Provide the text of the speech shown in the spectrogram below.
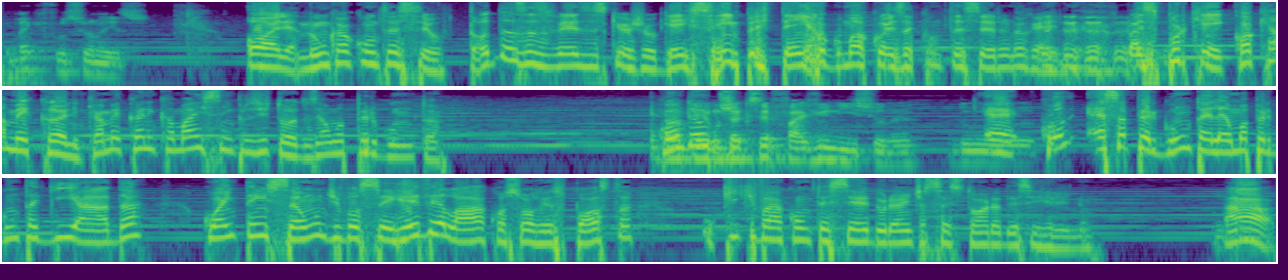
Como é que funciona isso? Olha, nunca aconteceu. Todas as vezes que eu joguei, sempre tem alguma coisa acontecendo no reino. Mas por quê? Qual que é a mecânica? A mecânica mais simples de todas é uma pergunta. É quando pergunta eu... que você faz no início, né? Do... É, quando... essa pergunta ela é uma pergunta guiada com a intenção de você revelar com a sua resposta o que, que vai acontecer durante essa história desse reino. Uhum. Ah,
